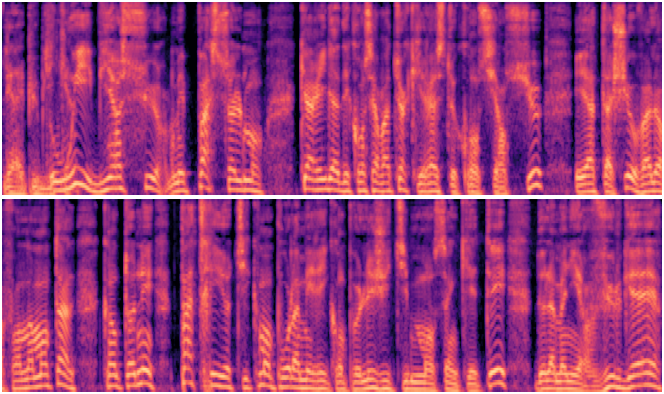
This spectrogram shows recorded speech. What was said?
les républicains. Oui, bien sûr, mais pas seulement, car il y a des conservateurs qui restent consciencieux et attachés aux valeurs fondamentales. Quand on est patriotiquement pour l'Amérique, on peut légitimement s'inquiéter de la manière vulgaire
